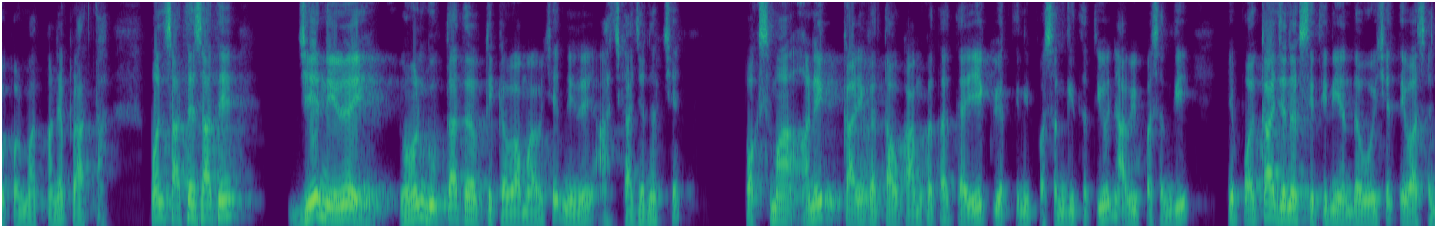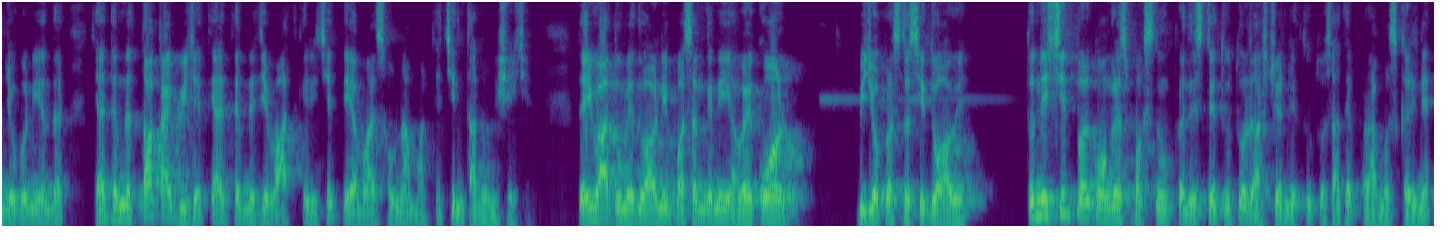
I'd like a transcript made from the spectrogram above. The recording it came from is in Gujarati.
પરમાત્માને પ્રાર્થના. પણ સાથે સાથે જે નિર્ણય રોહન ગુપ્તા તરફથી કરવામાં આવ્યો છે, નિર્ણય આંચકાજનક છે. પક્ષમાં અનેક કાર્યકર્તાઓ કામ કરતા ત્યાં એક વ્યક્તિની પસંદગી થતી હોય ને આવી પસંદગી એ પડકારજનક સ્થિતિની અંદર હોય છે. તેવા સંજોગોની અંદર જ્યારે તેમને તક આપી છે, ત્યારે તેમને જે વાત કરી છે તે અમારા સૌના માટે ચિંતાનો વિષય છે. રહી વાત ઉમેદવારની પસંદગીની, હવે કોણ? બીજો પ્રશ્ન સીધો આવે. તો નિશ્ચિતપણે કોંગ્રેસ પક્ષનું પ્રદેશ નેતૃત્વ, રાષ્ટ્રીય નેતૃત્વ સાથે પરામર્શ કરીને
